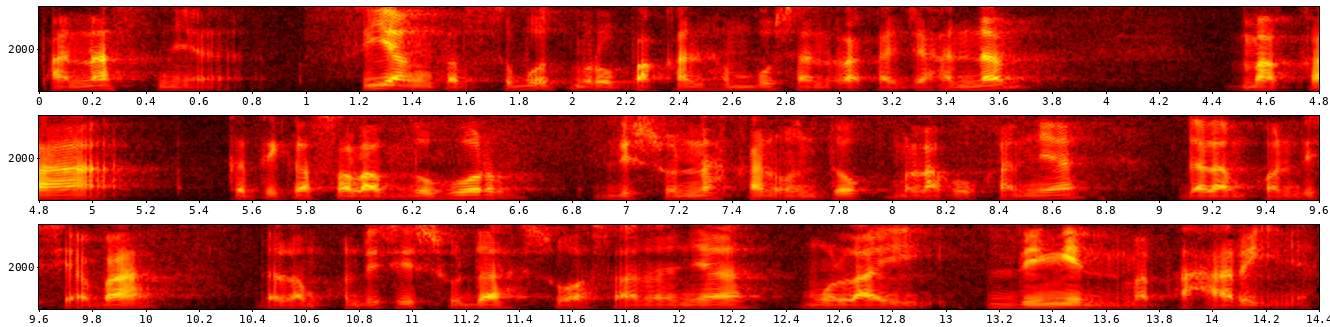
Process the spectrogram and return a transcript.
panasnya siang tersebut merupakan hembusan neraka jahanam maka ketika salat duhur disunnahkan untuk melakukannya dalam kondisi apa? Dalam kondisi sudah suasananya mulai dingin mataharinya.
